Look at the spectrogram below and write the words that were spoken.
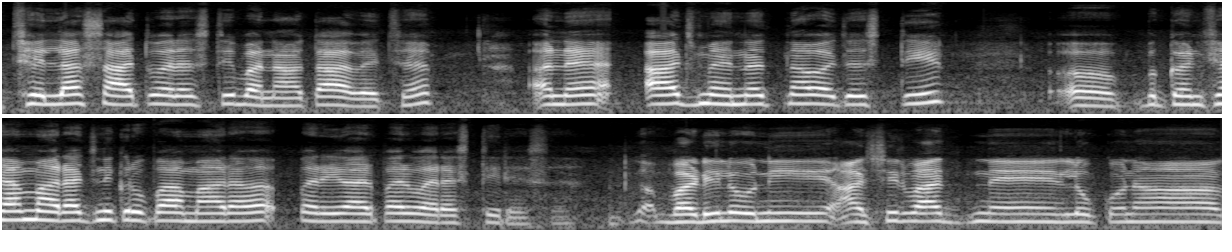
છેલ્લા સાત વર્ષથી બનાવતા આવે છે અને આ જ મહેનતના વજહથી ઘનશ્યામ મહારાજની કૃપા અમારા પરિવાર પર વરસતી રહેશે. વડીલોની આશીર્વાદ ને લોકોના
